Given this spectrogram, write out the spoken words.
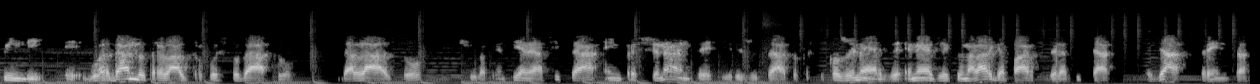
Quindi eh, guardando tra l'altro questo dato dall'alto sulla piantina della città è impressionante il risultato perché cosa emerge? Emerge che una larga parte della città è già 30.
